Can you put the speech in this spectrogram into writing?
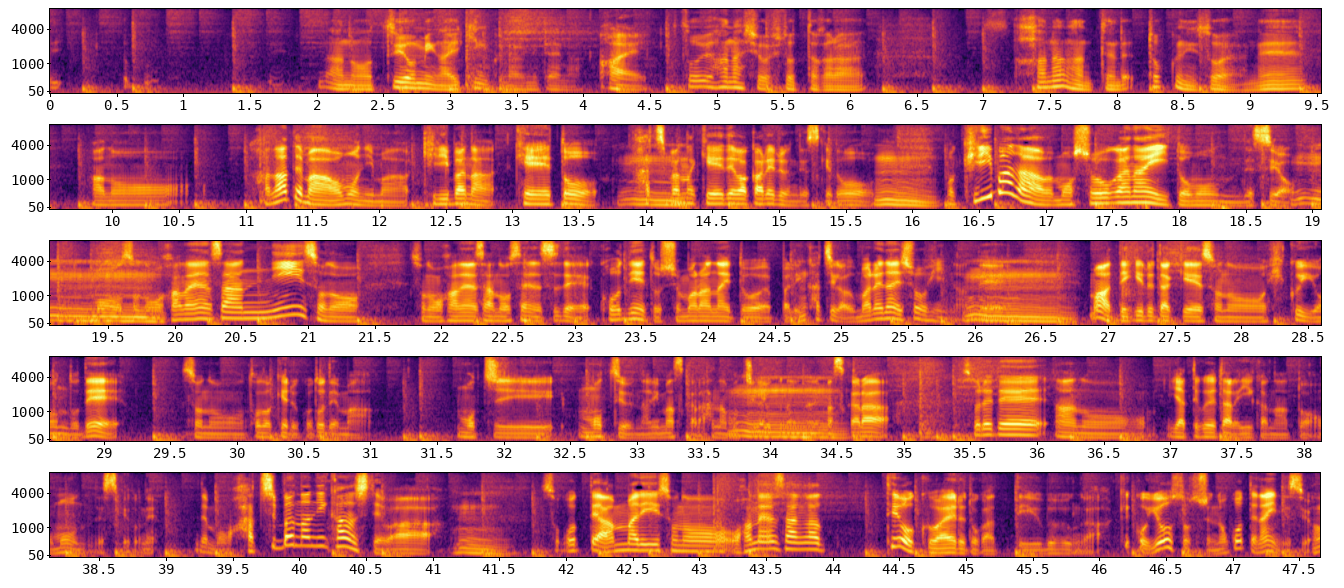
あの強みが生きんくなるみたいなはい、そういう話をしとったから花なんてね特にそうやよね。あのー花ってまあ主にまあ切り花系とうん鉢花系で分かれるんですけど、んもう切り花はもうしょうがないと思うんですよ。ももうそのお花屋さんにそのそのお花屋さんのセンスでコーディネートしてもらわないとやっぱり価値が生まれない商品なんで、うんまあできるだけその低い温度でその届けることでまあ持ち持つようになりますから花持ちが良くなりますからそれであのやってくれたらいいかなとは思うんですけどね。でも鉢花に関してはうん。そこってあんまりそのお花屋さんが手を加えるとかっていう部分が結構要素として残ってないんですよ。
